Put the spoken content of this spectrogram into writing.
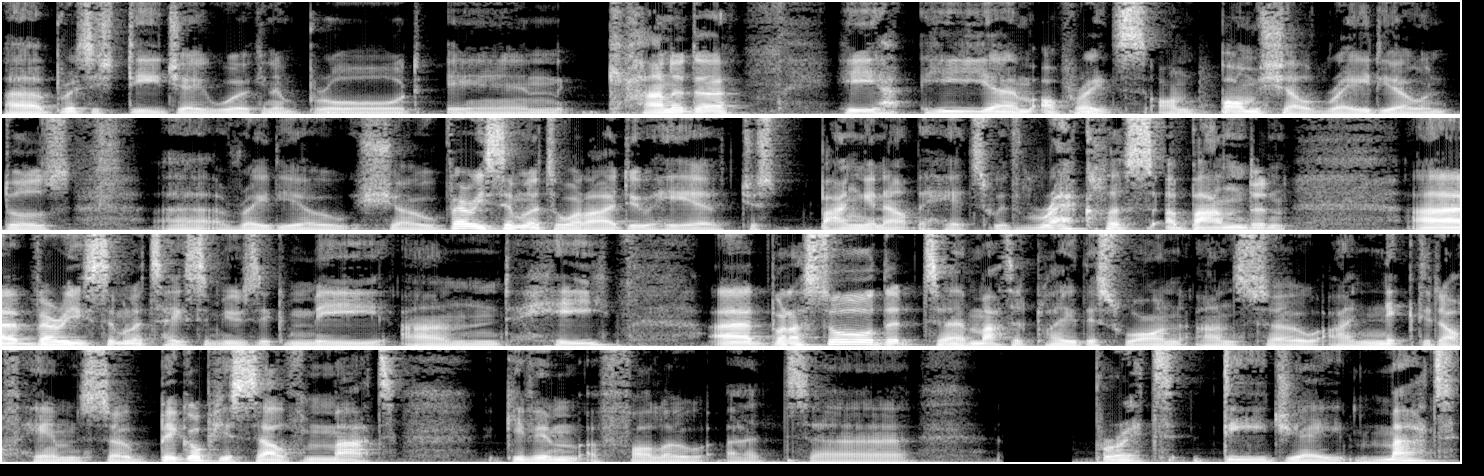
a British DJ working abroad in Canada. He he um, operates on Bombshell Radio and does uh, a radio show very similar to what I do here, just banging out the hits with reckless abandon. Uh, very similar taste in music, me and he. Uh, but I saw that uh, Matt had played this one, and so I nicked it off him. So big up yourself, Matt. Give him a follow at uh, Brit DJ Matt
